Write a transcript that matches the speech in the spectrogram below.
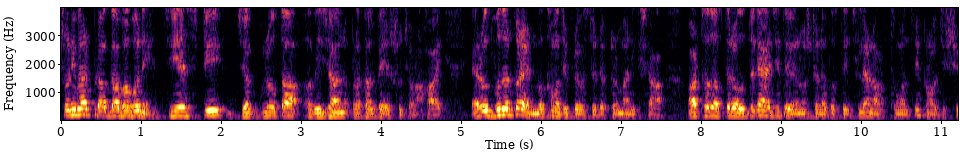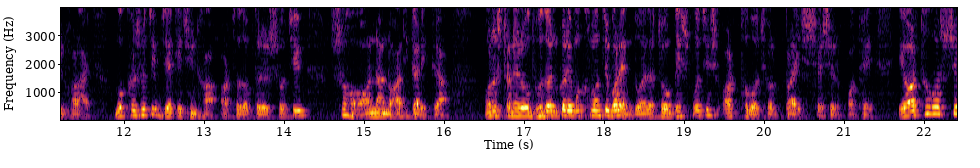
শনিবার প্রজ্ঞা ভবনে জিএসটি জাগ্রতা অভিযান প্রকল্পের সূচনা হয়। এর উদ্বোধন করেন মুখ্যমন্ত্রী প্রফেসর ডক্টর মানিক শাহ। অর্থ দপ্তরের উদ্যোগে আয়োজিত এই অনুষ্ঠানে উপস্থিত ছিলেন অর্থমন্ত্রী প্রণজিৎ সিংহ রায় মুখ্য সচিব জেকে সিনহা, অর্থ দপ্তরের সচিব সহ অন্যান্য আধিকারিকরা। অনুষ্ঠানের উদ্বোধন করে মুখ্যমন্ত্রী বলেন দু হাজার চব্বিশ পঁচিশ অর্থ বছর প্রায় শেষের পথে। এই অর্থবর্ষে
